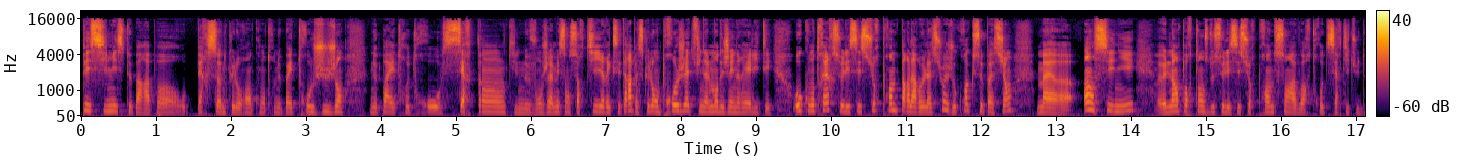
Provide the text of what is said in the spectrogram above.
pessimiste par rapport aux personnes que l'on rencontre, ne pas être trop jugeant, ne pas être trop certain qu'ils ne vont jamais s'en sortir, etc. Parce que là, on projette finalement déjà une réalité. Au contraire, se laisser surprendre par la relation, et je crois que ce patient m'a enseigné euh, l'importance de se laisser surprendre sans avoir trop de certitude.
